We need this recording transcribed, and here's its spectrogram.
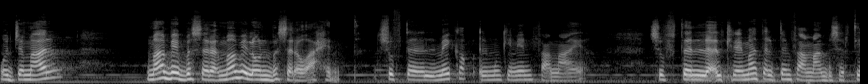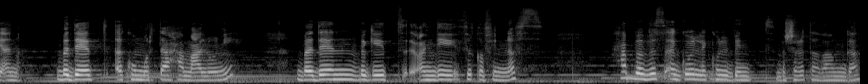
والجمال ما ببشرة ما بلون بشرة واحد. شفت الميك اب اللي ممكن ينفع معايا. شفت الكريمات اللي بتنفع مع بشرتي أنا. بديت أكون مرتاحة مع لوني. بعدين بقيت عندي ثقة في النفس. حابة بس أقول لكل بنت بشرتها غامقة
